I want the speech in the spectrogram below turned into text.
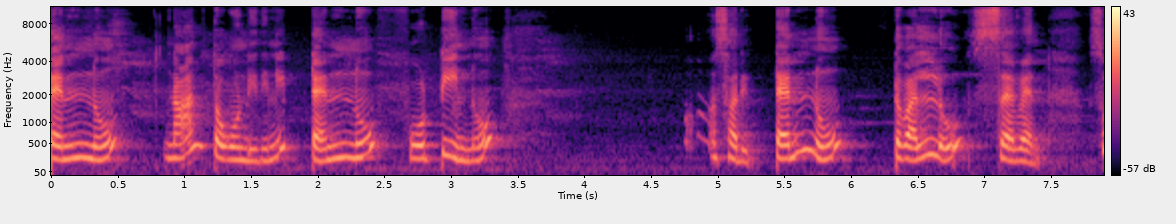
ಟೆನ್ನು ನಾನು ತೊಗೊಂಡಿದ್ದೀನಿ ten fourteen sorry ten twelve seven. So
